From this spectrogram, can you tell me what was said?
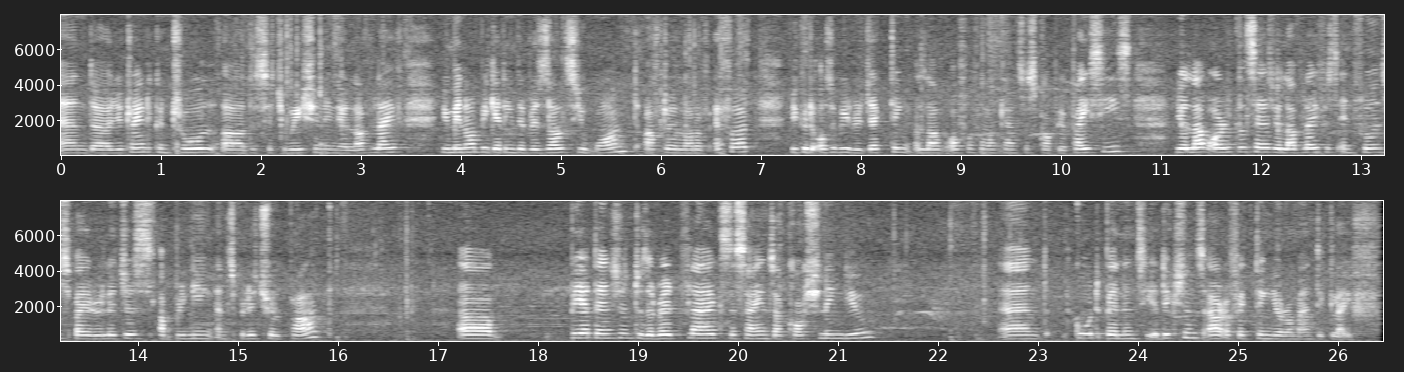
and uh, you're trying to control uh, the situation in your love life. You may not be getting the results you want after a lot of effort. You could also be rejecting a love offer from a cancer scorpio pisces. Your love oracle says your love life is influenced by religious upbringing and spiritual path. Uh, pay attention to the red flags. The signs are cautioning you. And codependency. Addictions are affecting your romantic life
